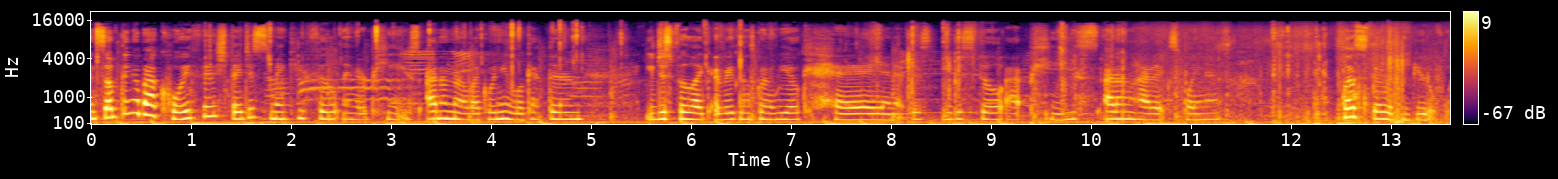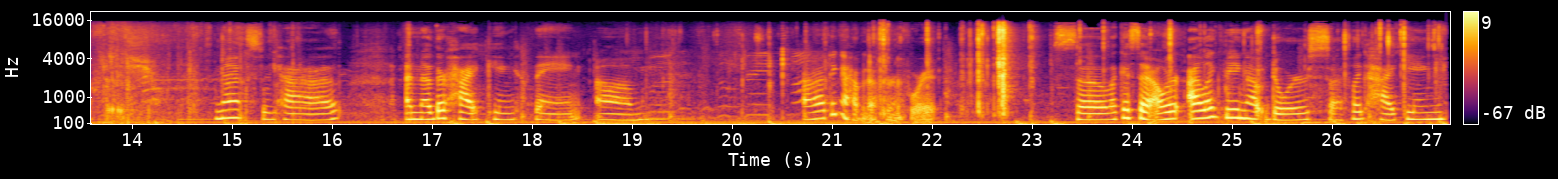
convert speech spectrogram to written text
And something about koi fish, they just make you feel inner peace. I don't know, like when you look at them, you just feel like everything's going to be okay and it just you just feel at peace. I don't know how to explain it. Plus, they're like beautiful fish. Next, we have another hiking thing. Um, I think I have enough room for it. So, like I said, I, I like being outdoors, so I feel like hiking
